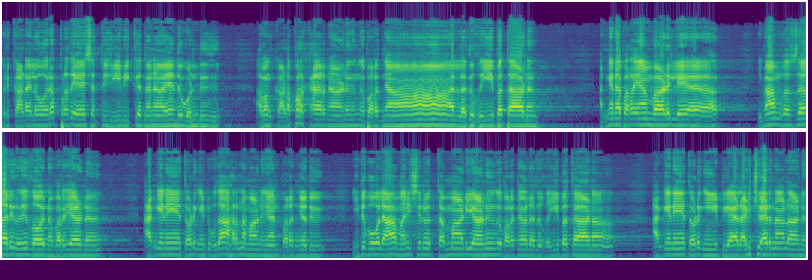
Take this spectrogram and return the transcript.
ഒരു കടലോര പ്രദേശത്ത് ജീവിക്കുന്നതിനായതുകൊണ്ട് അവൻ കടപ്പുറക്കാരനാണ് എന്ന് പറഞ്ഞാൽ അത് ഹീബത്താണ് അങ്ങനെ പറയാൻ പാടില്ല. ഇമാം ഖസാലി റളിയല്ലാഹു പറയാണ് അങ്ങനെ തുടങ്ങിയിട്ട് ഉദാഹരണമാണ് ഞാൻ പറഞ്ഞത്. ഇതുപോലെ ആ മനുഷ്യന് തമ്മാടിയാണ് എന്ന് പറഞ്ഞാൽ അത് ഹീബത്താണ് അങ്ങനെ തുടങ്ങിയിട്ട് അയാൾ അടിച്ചു വരുന്ന ആളാണ്.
